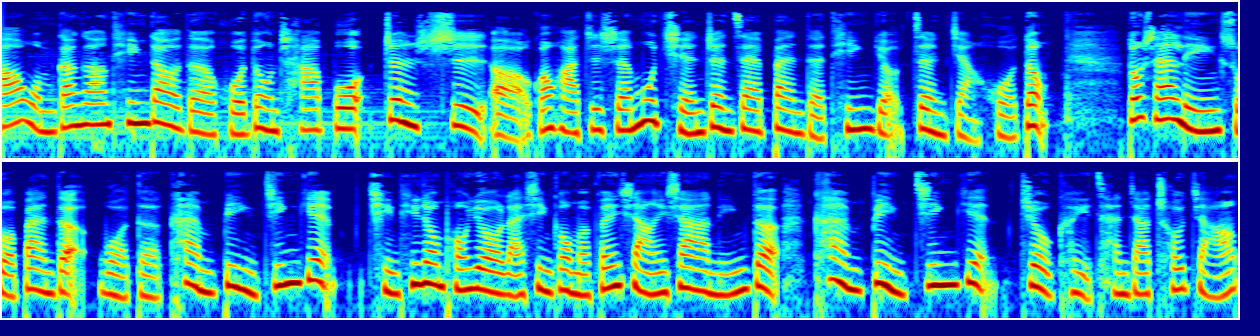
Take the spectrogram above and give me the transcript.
好，我们刚刚听到的活动插播，正是呃光华之声目前正在办的听友赠奖活动，东山林所办的我的看病经验，请听众朋友来信跟我们分享一下您的看病经验。就可以参加抽奖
